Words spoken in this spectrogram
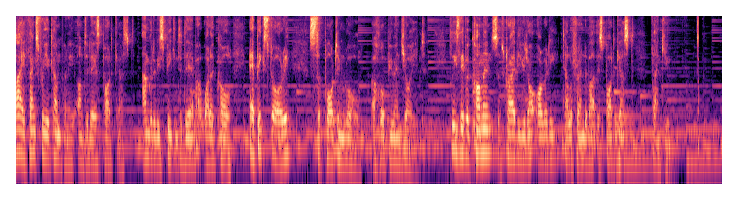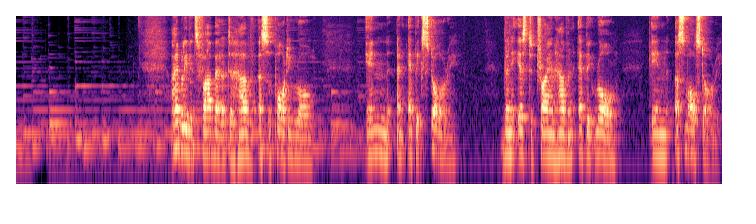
Hi, thanks for your company on today's podcast. I'm going to be speaking today about what I call epic story, supporting role. I hope you enjoy it. Please leave a comment, subscribe if you don't already, tell a friend about this podcast. Thank you. I believe it's far better to have a supporting role in an epic story than it is to try and have an epic role in a small story.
